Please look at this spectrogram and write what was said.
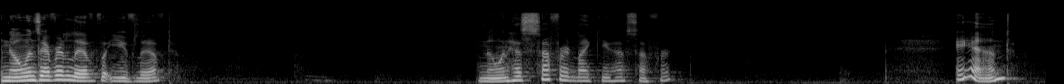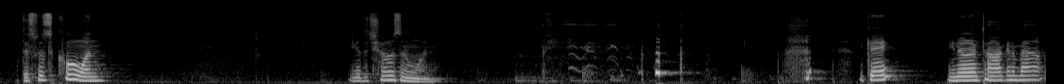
No one's ever lived what you've lived. No one has suffered like you have suffered. And, this was a cool one, you're the chosen one. okay? You know what I'm talking about?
